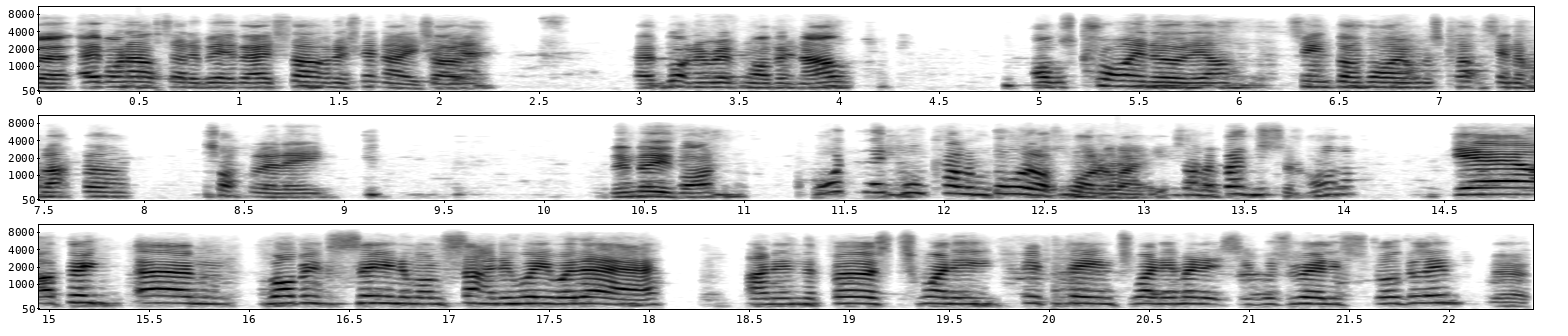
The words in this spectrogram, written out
but everyone else had a bit of a head start on us, didn't they? So Yeah. I've got in a rhythm of it now. I was crying earlier. Seeing Dom Hyam was captain a Blackburn, top of the league. We move on. Why did they pull Callum Doyle off, by the way? He's on the bench tonight. Yeah, I think um, Robins seen him on Saturday. We were there, and in the first 20, 15, 20 minutes, he was really struggling. Yeah.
